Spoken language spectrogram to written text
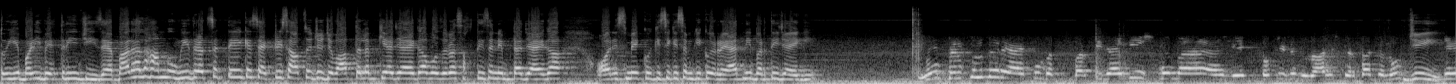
तो ये बड़ी बेहतरीन चीज़ है। बहरहाल हम उम्मीद रख सकते हैं कि सेक्रेटरी साहब से जो जवाब तलब किया जाएगा, वो ज़रा सख्ती से निपटा जाएगा और इसमें कोई किसी किस्म की कोई रियायत नहीं बरती जाएगी। नहीं बिल्कुल भी रियायतें बरती जाएगी। इसमें मैं एक छोटी सी गुजारिश करता चलूँ कि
